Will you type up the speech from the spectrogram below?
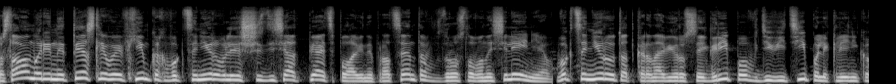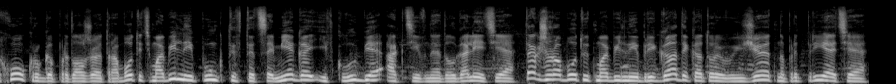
По словам Ирины Теслевой, в Химках вакцинировались 65,5% взрослого населения. Вакцинируют от коронавируса и гриппа в 9 поликлиниках округа. Продолжают работать мобильные пункты в ТЦ «Мега» и в клубе «Активное долголетие». Также работают мобильные бригады, которые выезжают на предприятия.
